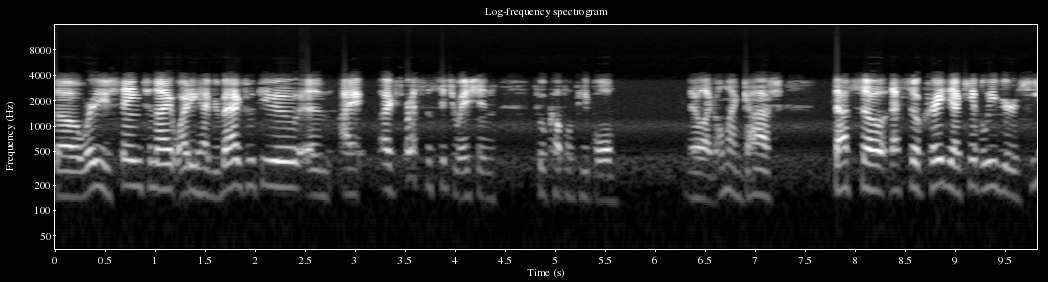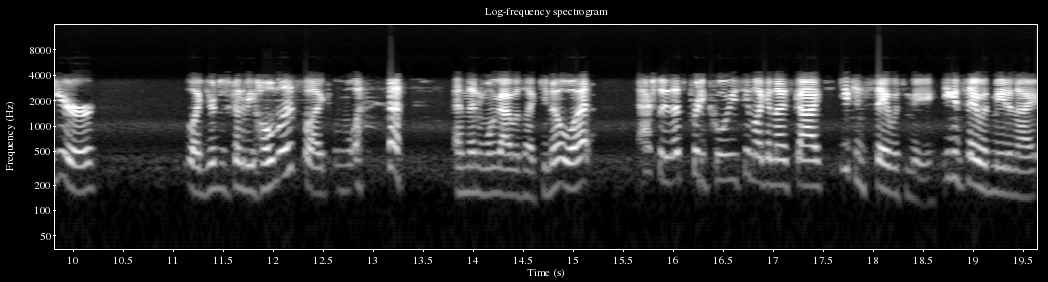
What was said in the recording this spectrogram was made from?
So, where are you staying tonight? Why do you have your bags with you? And I, I expressed the situation to a couple people. They're like, oh my gosh, that's so that's so crazy. I can't believe you're here. Like, you're just gonna be homeless? Like, what? and then one guy was like, you know what? Actually, that's pretty cool. You seem like a nice guy. You can stay with me. You can stay with me tonight.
